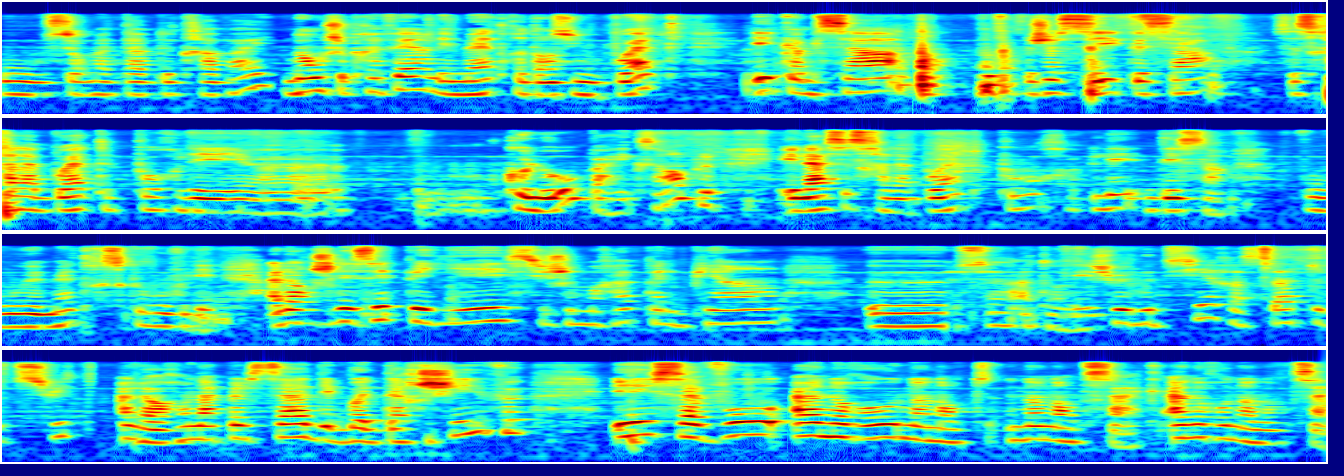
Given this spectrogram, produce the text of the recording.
ou sur ma table de travail. Donc, je préfère les mettre dans une boîte et comme ça, je sais que ça, ce sera la boîte pour les euh, colos, par exemple. Et là, ce sera la boîte pour les dessins. Vous pouvez mettre ce que vous voulez. Alors, je les ai payés, si je me rappelle bien, euh, attendez, je vais vous dire ça tout de suite. Alors, on appelle ça des boîtes d'archives et ça vaut 1,95€. 1,95€.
